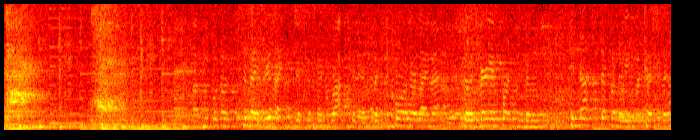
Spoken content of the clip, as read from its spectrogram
don't sometimes realize it just like a rock to them, but corals are live animals, so it's very important to them to not step on the reef or touch them.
